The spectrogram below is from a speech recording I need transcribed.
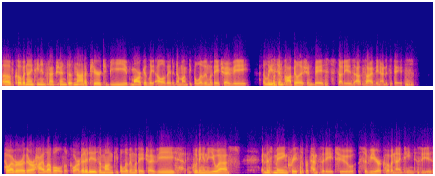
of COVID 19 infection does not appear to be markedly elevated among people living with HIV, at least in population based studies outside the United States. However, there are high levels of comorbidities among people living with HIV, including in the US, and this may increase the propensity to severe COVID 19 disease.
